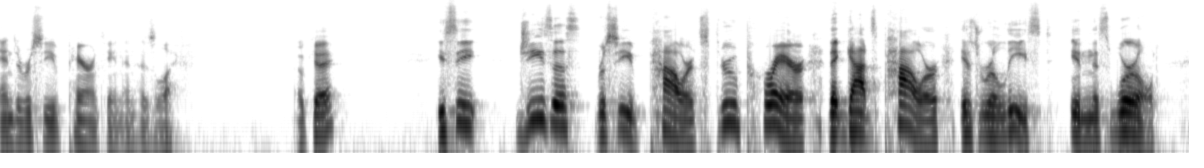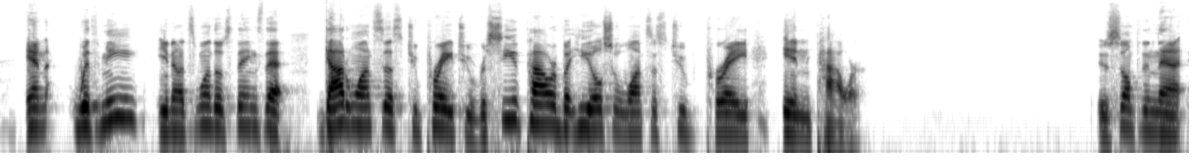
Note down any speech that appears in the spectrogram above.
and to receive parenting in his life. Okay? You see, Jesus received power. It's through prayer that God's power is released in this world. And with me, you know, it's one of those things that God wants us to pray to receive power, but He also wants us to pray in power. Is something that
